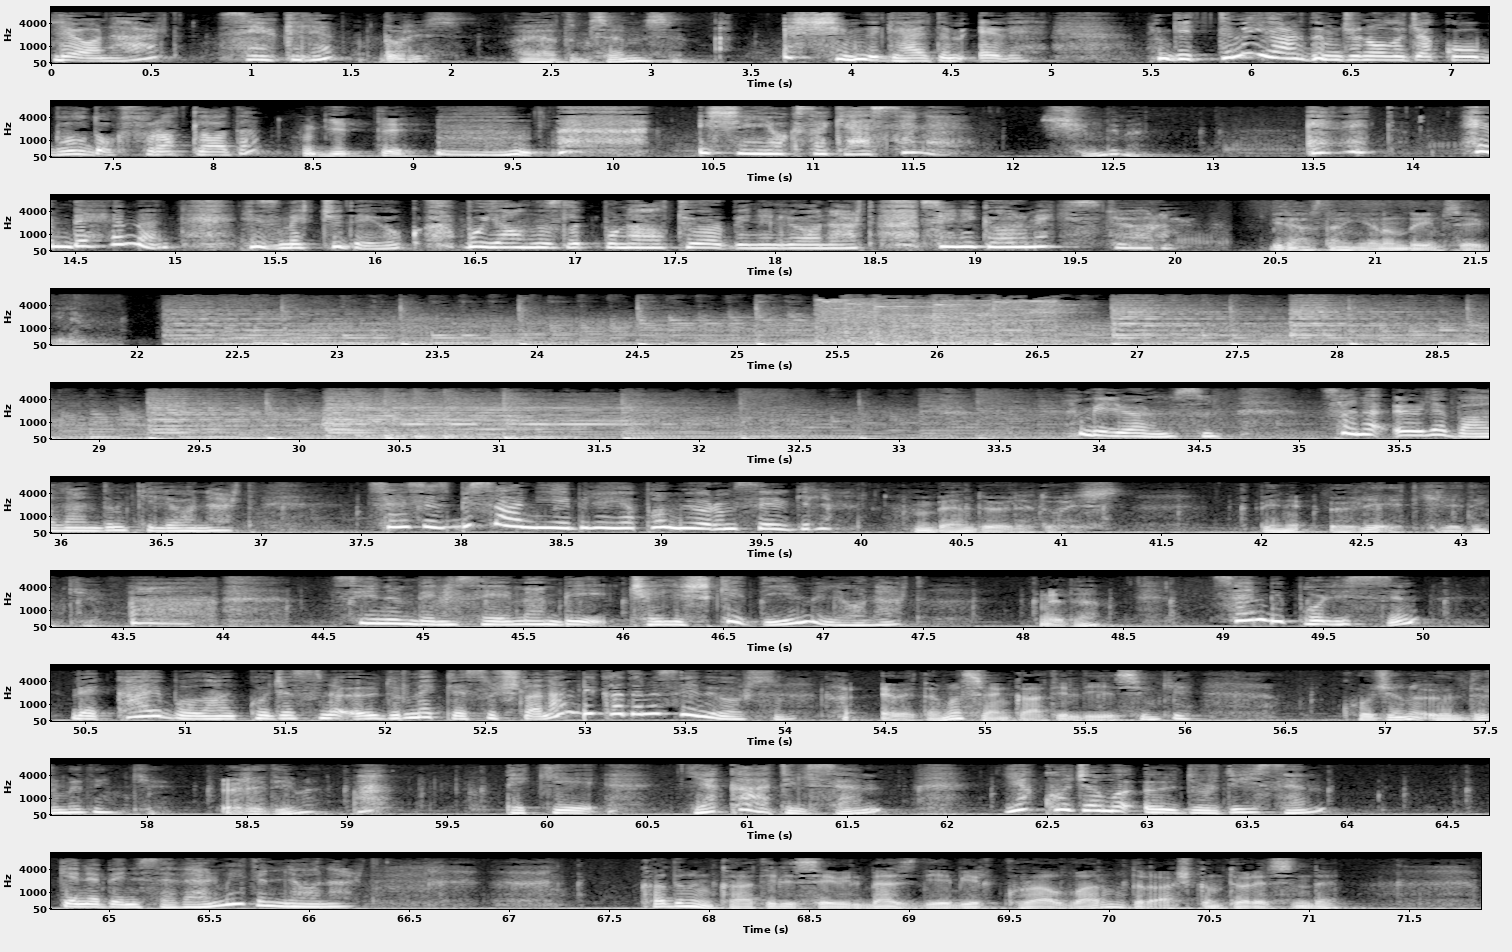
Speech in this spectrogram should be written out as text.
Leonard, sevgilim. Doris, hayatım sen misin? Şimdi geldim eve. Gitti mi yardımcın olacak o buldog suratlı adam? Gitti. İşin yoksa gelsene. Şimdi mi? Evet. Hem de hemen. Hizmetçi de yok. Bu yalnızlık bunaltıyor beni Leonard. Seni görmek istiyorum. Birazdan yanındayım sevgilim. Biliyor musun? Sana öyle bağlandım ki Leonard. Sensiz bir saniye bile yapamıyorum sevgilim. Ben de öyle Doris. Beni öyle etkiledin ki. Ah, senin beni sevmen bir çelişki değil mi Leonard? Neden? Sen bir polissin ve kaybolan kocasını öldürmekle suçlanan bir kadını seviyorsun. Evet ama sen katil değilsin ki. Kocanı öldürmedin ki. Öyle değil mi? Ah, peki ya katilsem? Ya kocamı öldürdüysem? Gene beni sever miydin Leonard? Kadının katili sevilmez diye bir kural var mıdır aşkın töresinde?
